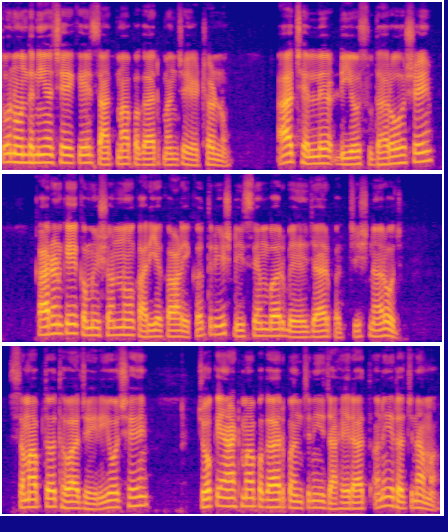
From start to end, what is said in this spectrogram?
તો નોંધનીય છે કે સાતમા પગાર પંચ હેઠળનો આ છેલ્લે ડીઓ સુધારો હશે કારણ કે કમિશનનો કાર્યકાળ એકત્રીસ ડિસેમ્બર બે હજાર પચીસના રોજ સમાપ્ત થવા જઈ રહ્યો છે. જો કે આઠમા પગાર, પંચની જાહેરાત અને રચનામાં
